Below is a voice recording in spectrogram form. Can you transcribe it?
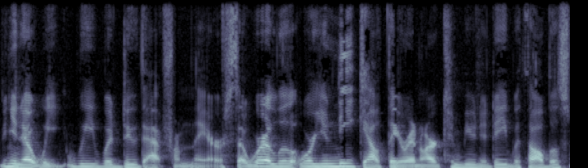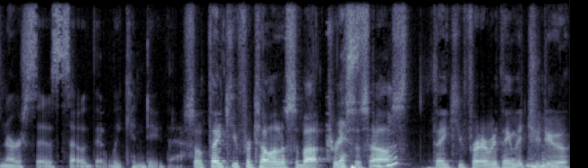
you know, we we would do that from there. So we're a little we're unique out there in our community with all those nurses, so that we can do that. So thank you for telling us about Teresa's yes. house. Mm-hmm. Thank you for everything that you mm-hmm. do.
